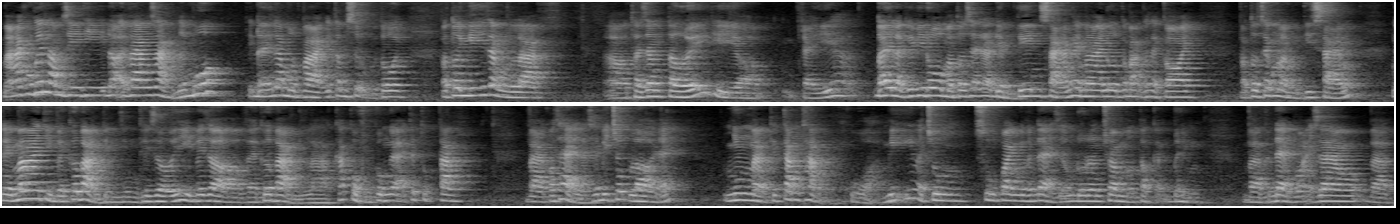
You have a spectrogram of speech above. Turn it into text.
Mà ai không biết làm gì thì đợi vàng giảm rồi mua. Thì đấy là một vài cái tâm sự của tôi và tôi nghĩ rằng là uh, thời gian tới thì uh, cái đây là cái video mà tôi sẽ là điểm tin sáng ngày mai luôn các bạn có thể coi. Và tôi sẽ không làm điểm tin sáng. Ngày mai thì về cơ bản tình hình thế giới thì bây giờ về cơ bản là các cổ phiếu công nghệ tiếp tục tăng. Và có thể là sẽ bị chốt lời đấy. Nhưng mà cái căng thẳng của Mỹ và Trung xung quanh cái vấn đề giữa ông Donald Trump và Tập Cận Bình và vấn đề ngoại giao và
